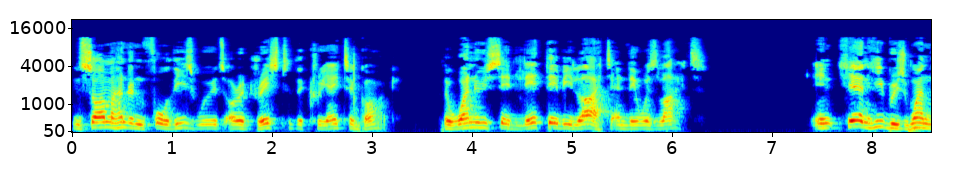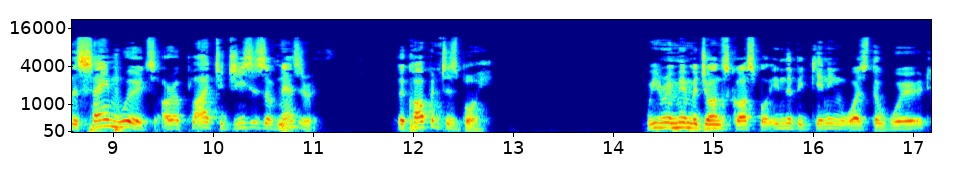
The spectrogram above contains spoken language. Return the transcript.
In Psalm 104, these words are addressed to the Creator God, the one who said, Let there be light, and there was light. In, here in Hebrews 1, the same words are applied to Jesus of Nazareth, the carpenter's boy. We remember John's gospel. In the beginning was the Word,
